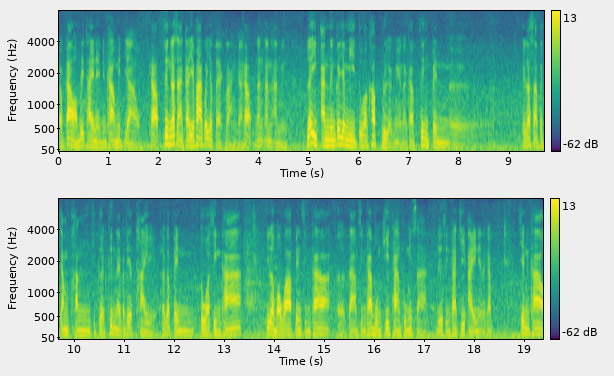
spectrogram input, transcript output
กับข้าวหอมมะลิไทยเนี่ยเป็นข้าวเม็ดยาว ครับ ซึ่งลักษณะกายภาพก็จะแตกต่างกัน ครับ นั่นอันอันหนึ่ง และอีกอันหนึ่งก็ยังมีตัวข้าวเปลือกเนี่ยนะครับ ซึ่งเป็นเอ่อเป็นลักษณะประจำพันธุ์ที่เกิดขึ้นในประเทศไทย แล้วก็เป็นตัวสินค้าที่เราบอกว่าเป็นสินค้าเอ่อตามสินค้าบ่งชี้ทางภูมิศาสตร์ หรือสินค้า GI เนี่ยนะครับ เช่นข้าว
